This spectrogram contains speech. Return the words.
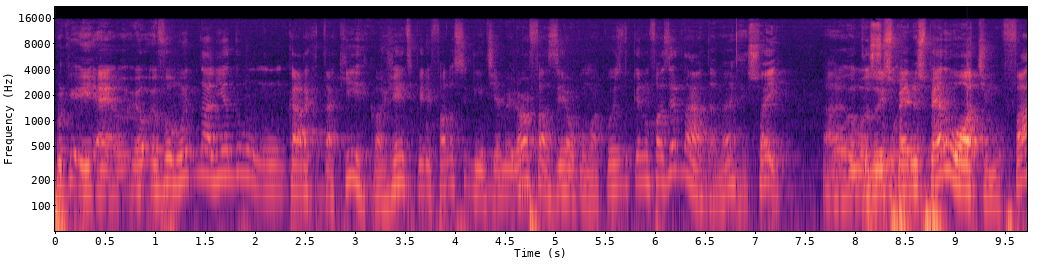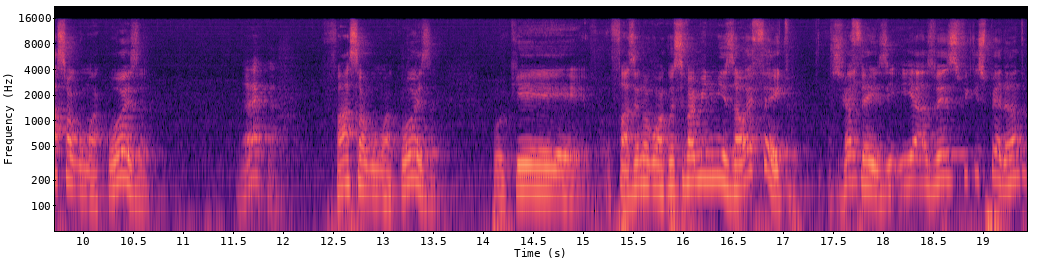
Porque é, eu, eu, vou muito na linha de um, um cara que está aqui com a gente, que ele fala o seguinte: é melhor fazer alguma coisa do que não fazer nada, né? É isso aí. Tá? Eu, eu, eu, espero, eu espero o ótimo. Faça alguma coisa, né, cara? Faça alguma coisa, porque fazendo alguma coisa você vai minimizar o efeito. Você já fez. E, e, às vezes fica esperando.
